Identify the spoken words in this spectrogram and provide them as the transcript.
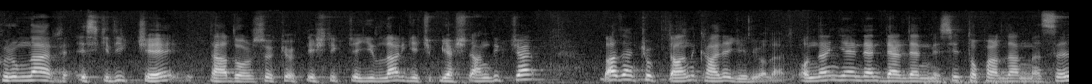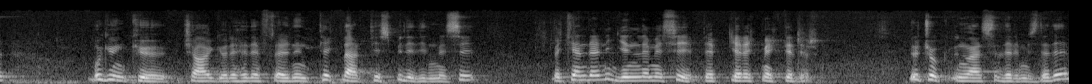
kurumlar eskidikçe, daha doğrusu kökleştikçe, yıllar geçip yaşlandıkça bazen çok dağınık hale geliyorlar. Onların yeniden derlenmesi, toparlanması, bugünkü çağa göre hedeflerinin tekrar tespit edilmesi ve kendilerini yenilemesi hep gerekmektedir. Birçok üniversitelerimizde de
